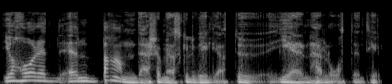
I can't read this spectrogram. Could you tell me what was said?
jag har ett, en band där som jag skulle vilja att du ger den här låten till.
